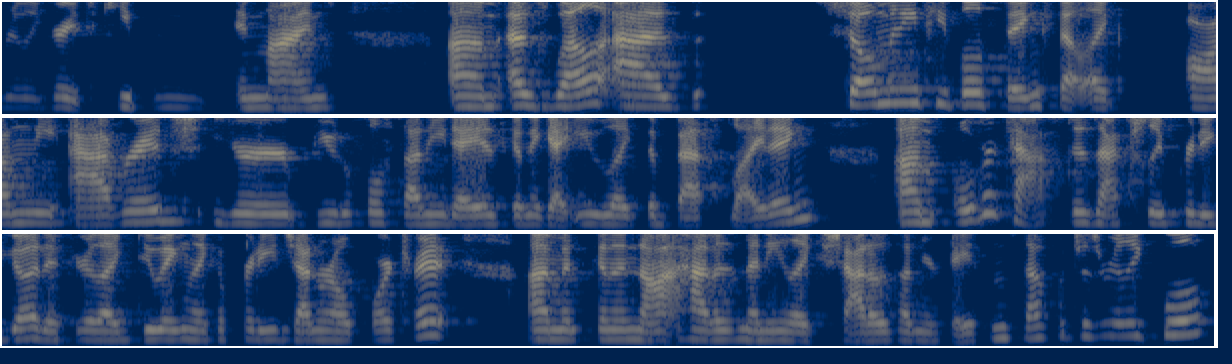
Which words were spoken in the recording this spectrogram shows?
really great to keep in, in mind. Um, as well as so many people think that like on the average, your beautiful sunny day is going to get you like the best lighting. Um, overcast is actually pretty good if you're like doing like a pretty general portrait. Um, it's going to not have as many like shadows on your face and stuff, which is really cool.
